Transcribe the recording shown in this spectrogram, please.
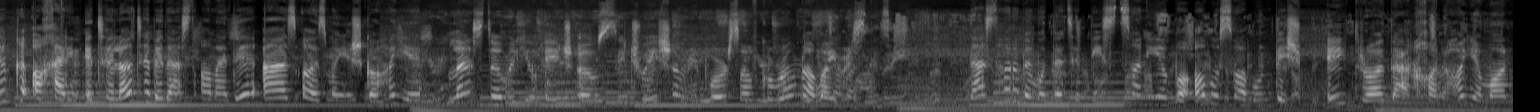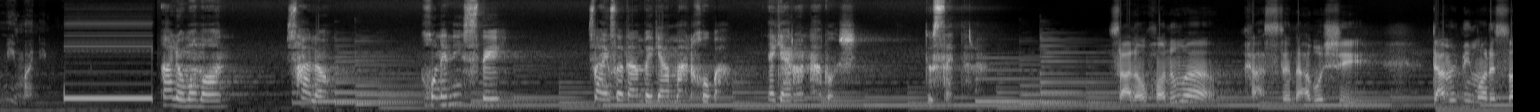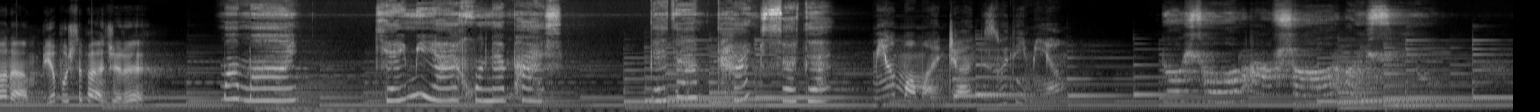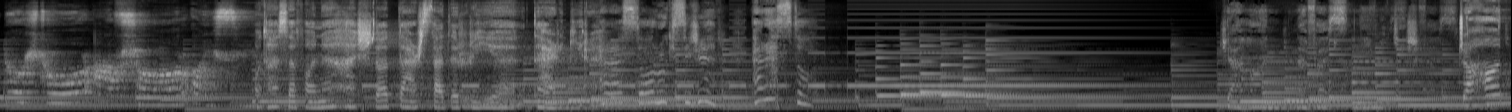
طبق آخرین اطلاعات به دست آمده از آزمایشگاه های Last WHO situation reports of coronavirus disease. دستها رو به مدت 20 ثانیه با آب و صابون بشور عید را در خانه هایمان میمانیم. الو مامان. سلام. خونه نیستی؟ زنگ زدم بگم من خوبم. نگران نباش. دوستت دارم. سلام خانومم. خسته نباشی. دم بیمارستانم. بیا پشت پنجره. مامان کی میای خونه پس؟ دلم تنگ شده. میام مامان جان زودی میام. دکتر افشار آیسیو. دکتر افشار آیسیو. متاسفانه 80 درصد ریه درگیره. پرستار اکسیژن پرستار. جهان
